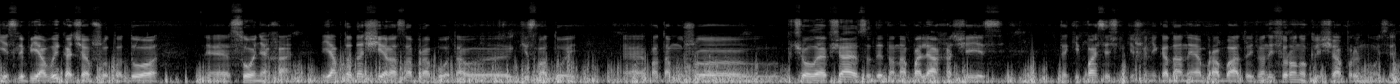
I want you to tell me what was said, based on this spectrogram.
якщо б я викачав щось до е, соняха, я б тоді ще раз обработав е, кислотою. Е, потому що пчоли общаються где-то на полях, а ще є такі пасічники, що ніколи не обрабатують, вони все одно кліща приносять.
